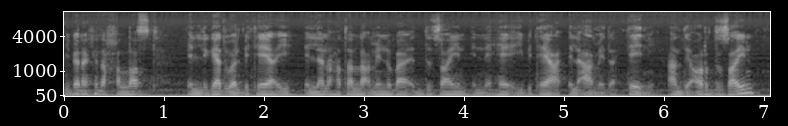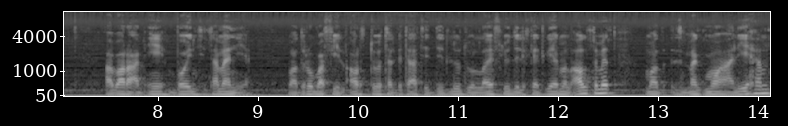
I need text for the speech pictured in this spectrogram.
يبقى أنا كده خلصت. الجدول بتاعي اللي أنا هطلع منه بقى ال design النهائي بتاع الأعمدة. تاني عندي R design عبارة عن إيه؟ point تمانية. مضروبة في ال R total بتاعت ال dead load وال live load اللي كانت جاية من ال ultimate مجموعة عليها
